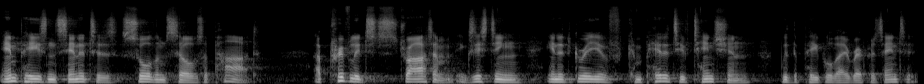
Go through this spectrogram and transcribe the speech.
MPs and senators saw themselves apart, a privileged stratum existing in a degree of competitive tension with the people they represented.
